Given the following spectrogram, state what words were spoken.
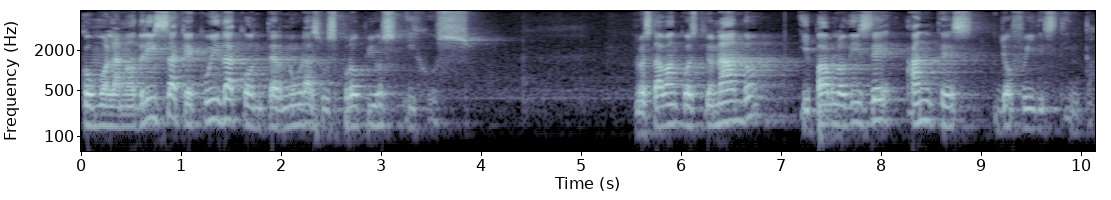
como la nodriza que cuida con ternura a sus propios hijos. Lo estaban cuestionando y Pablo dice, antes yo fui distinto.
